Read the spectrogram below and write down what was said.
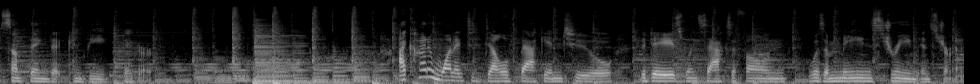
something that can be bigger. I kind of wanted to delve back into the days when saxophone was a mainstream instrument.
